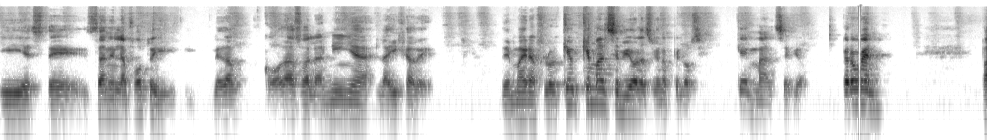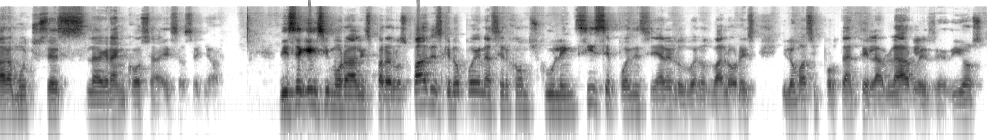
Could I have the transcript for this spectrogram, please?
y este, están en la foto y le da un codazo a la niña, la hija de, de Mayra Flores. ¿Qué, qué mal se vio la señora Pelosi, qué mal se vio. Pero bueno, para muchos es la gran cosa esa señora. Dice Gacy Morales, para los padres que no pueden hacer homeschooling, sí se puede enseñarles los buenos valores y lo más importante, el hablarles de Dios.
